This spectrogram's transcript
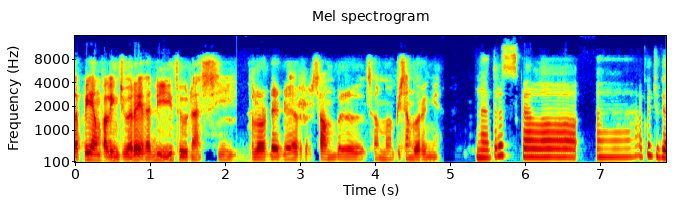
Tapi yang paling juara ya tadi itu nasi, telur dadar, sambal sama pisang gorengnya. Nah terus kalau eh, aku juga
